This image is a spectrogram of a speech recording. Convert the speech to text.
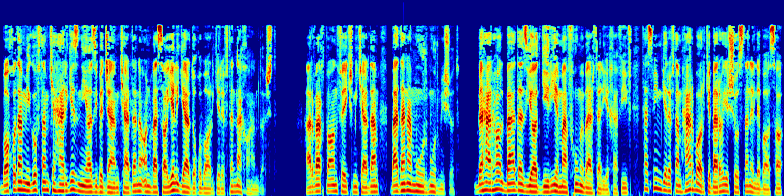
با خودم می گفتم که هرگز نیازی به جمع کردن آن وسایل گرد و غبار گرفته نخواهم داشت. هر وقت به آن فکر می کردم بدنم مورمور می شد. به هر حال بعد از یادگیری مفهوم برتری خفیف تصمیم گرفتم هر بار که برای شستن لباسها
